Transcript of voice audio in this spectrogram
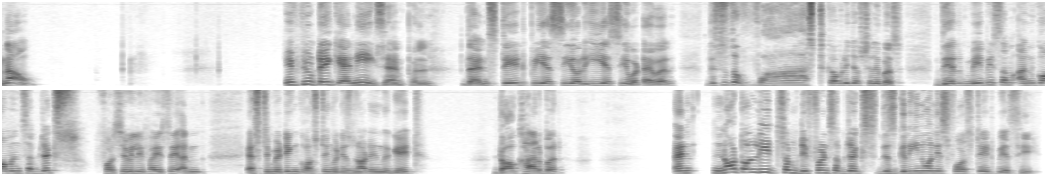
Now, if you take any example, then state PSC or ESE, whatever, this is a vast coverage of syllabus. There may be some uncommon subjects for civil, if I say estimating costing, which is not in the gate, dock harbor, and not only some different subjects, this green one is for state PSC.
